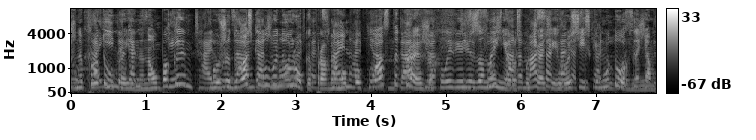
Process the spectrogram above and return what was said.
ж не проти України, навпаки. Ми вже два з половиною роки прагнемо покласти край жахливій різанині, розпочатій російським уторгненням.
